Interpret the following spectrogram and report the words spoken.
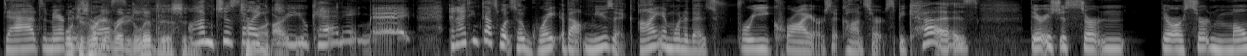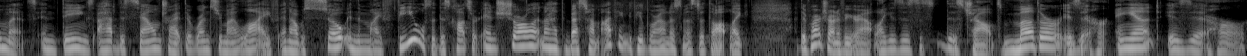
Dad's American Well, because we're getting ready to live this. I'm just like, months. are you kidding me? And I think that's what's so great about music. I am one of those free criers at concerts because there is just certain there are certain moments and things. I have this soundtrack that runs through my life, and I was so in my feels at this concert. And Charlotte and I had the best time. I think the people around us must have thought like they're probably trying to figure out like, is this this, this child's mother? Is it her aunt? Is it her?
